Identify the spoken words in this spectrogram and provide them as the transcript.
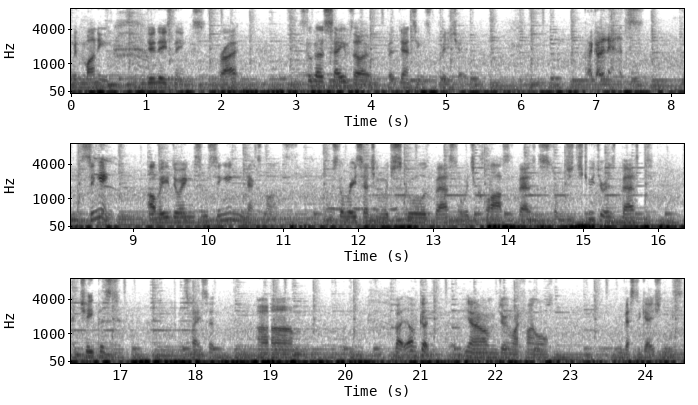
with money, you can do these things, right? Still gotta save though, but dancing's pretty cheap. But I gotta dance. Singing. I'll be doing some singing next month. I'm still researching which school is best, or which class is best, or which tutor is best and cheapest. Let's face it. Um, but I've got, you know, I'm doing my final investigations.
